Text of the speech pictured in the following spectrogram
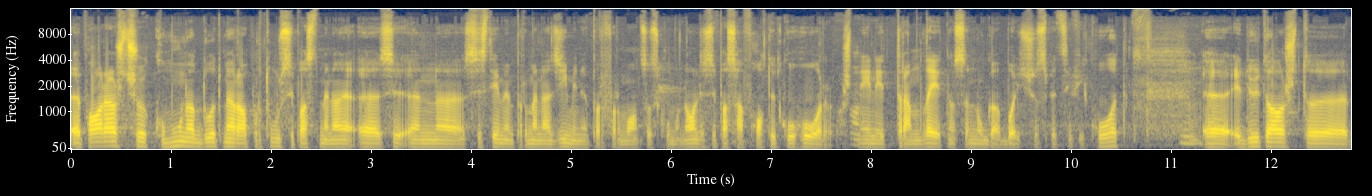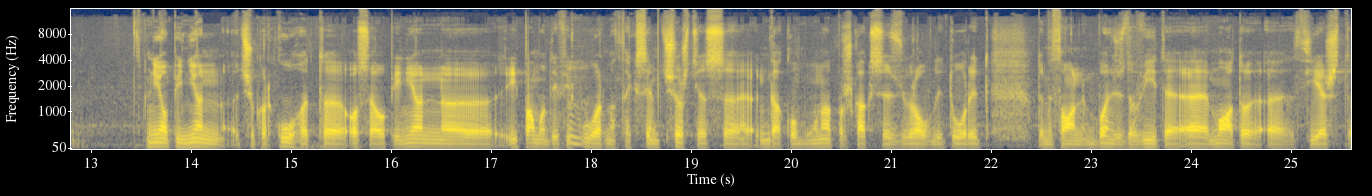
E para është që komunat duhet me raportu sipas në sistemin për menaxhimin e performancës komunale, sipas afatit kohor, është neni 13 nëse nuk gaboj që specifikohet. E dyta është një opinion që kërkohet, ose opinion i pamodifikuar me theksim të çështjes nga komuna, për shkak se zyra e auditorit, domethonë, bën çdo vit, ma thjesht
